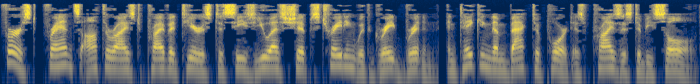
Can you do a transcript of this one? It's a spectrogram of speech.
First, France authorized privateers to seize U.S. ships trading with Great Britain, and taking them back to port as prizes to be sold.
